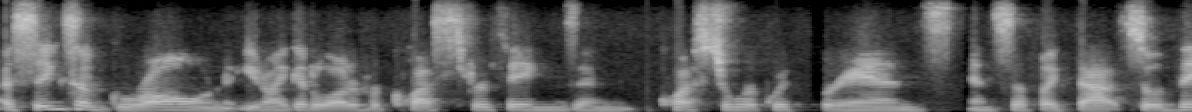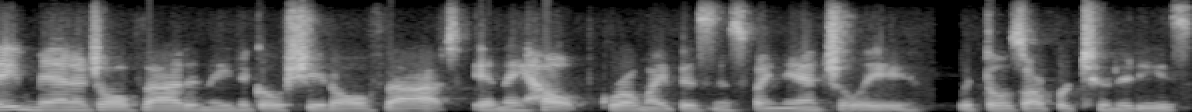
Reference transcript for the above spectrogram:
as things have grown you know i get a lot of requests for things and requests to work with brands and stuff like that so they manage all of that and they negotiate all of that and they help grow my business financially with those opportunities.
